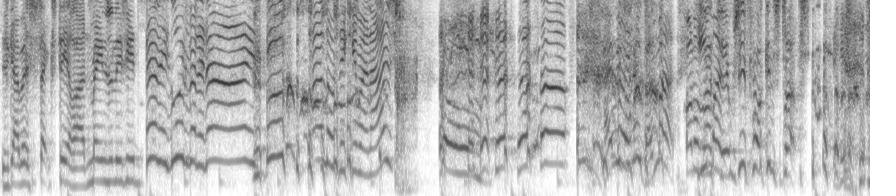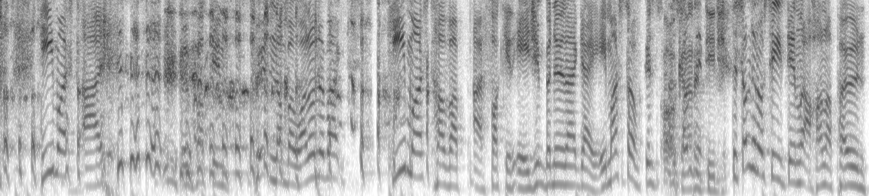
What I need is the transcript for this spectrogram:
He's got about 60 landmines on his head. Very good, very nice. Hello, Nicki Minaj. How has he not done that? Others He are must- Chelsea fucking strips. he must I fucking putting number one on the back. He must have a, a fucking agent beneath that guy. He must have because Oh, somebody, guaranteed. there's somebody else say he's doing like a hundred pound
